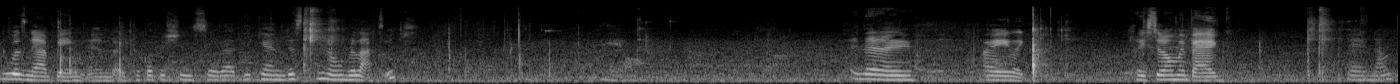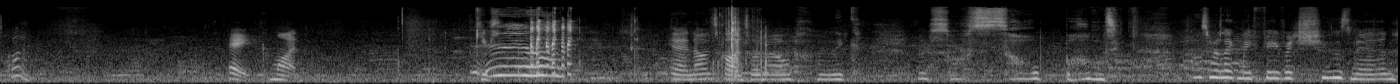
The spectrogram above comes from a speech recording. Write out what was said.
He was napping, and I took off his shoes so that he can just, you know, relax. Oops. And then I, I like placed it on my bag, and now it's gone. Hey, come on. Keeps. Yeah, now it's gone. So now I'm like, I'm so so bummed. Those were like my favorite shoes, man.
